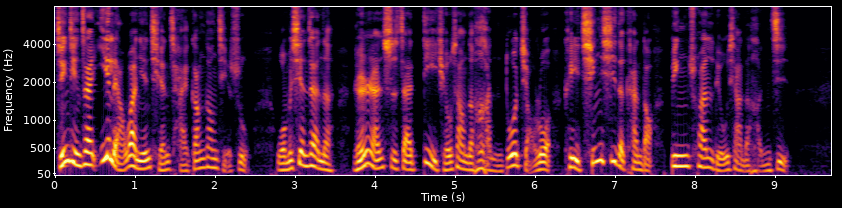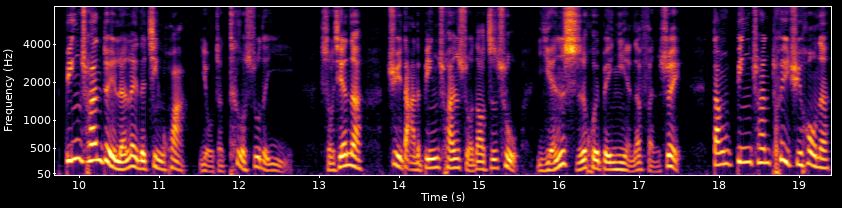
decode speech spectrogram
仅仅在一两万年前才刚刚结束，我们现在呢仍然是在地球上的很多角落可以清晰地看到冰川留下的痕迹。冰川对人类的进化有着特殊的意义。首先呢，巨大的冰川所到之处，岩石会被碾得粉碎。当冰川退去后呢，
